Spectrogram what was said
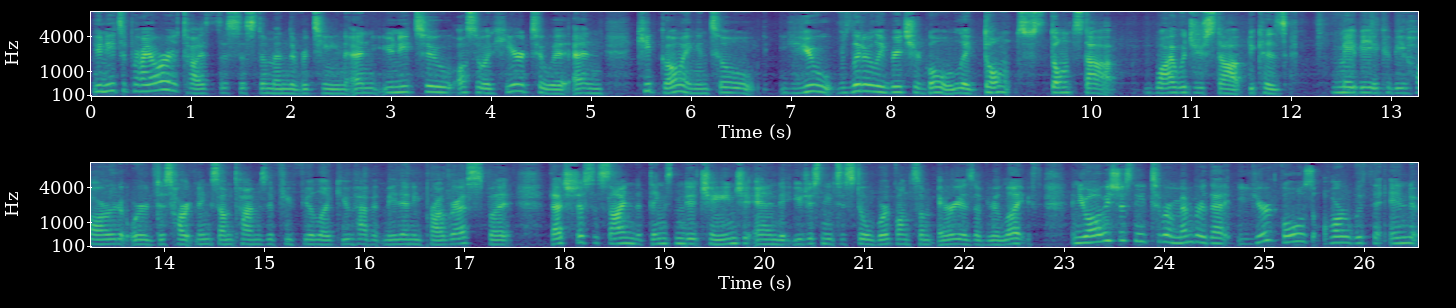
you need to prioritize the system and the routine, and you need to also adhere to it and keep going until you literally reach your goal. Like, don't don't stop. Why would you stop? Because maybe it could be hard or disheartening sometimes if you feel like you haven't made any progress, but that's just a sign that things need to change and you just need to still work on some areas of your life. And you always just need to remember that your goals are within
